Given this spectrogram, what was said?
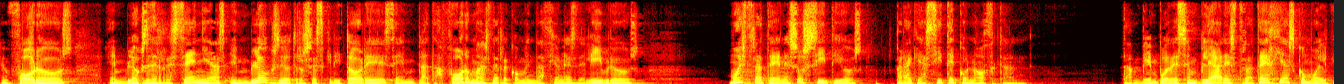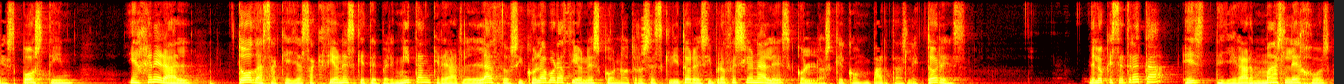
En foros, en blogs de reseñas, en blogs de otros escritores, en plataformas de recomendaciones de libros. Muéstrate en esos sitios para que así te conozcan. También puedes emplear estrategias como el guest posting y en general todas aquellas acciones que te permitan crear lazos y colaboraciones con otros escritores y profesionales con los que compartas lectores. De lo que se trata es de llegar más lejos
